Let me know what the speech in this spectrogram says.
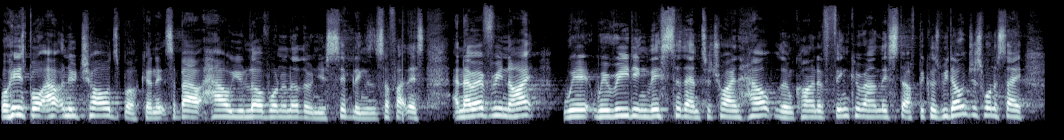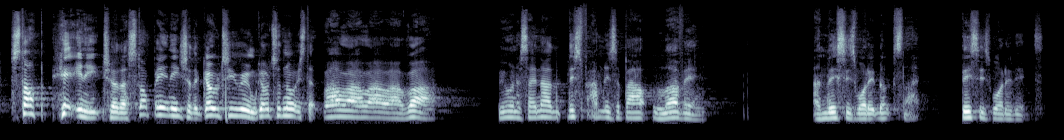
Well, he's brought out a new child's book, and it's about how you love one another and your siblings and stuff like this. And now every night we're, we're reading this to them to try and help them kind of think around this stuff because we don't just want to say, stop hitting each other, stop hitting each other, go to your room, go to the naughty step, rah, rah, rah, rah, rah. We want to say, no, this family is about loving. And this is what it looks like. This is what it is.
